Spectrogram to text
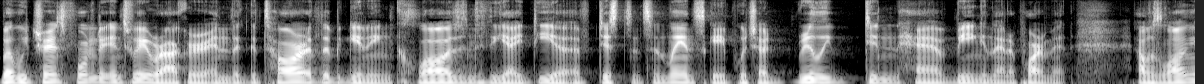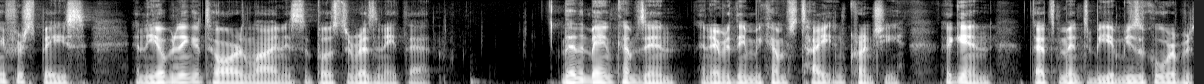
But we transformed it into a rocker, and the guitar at the beginning claws into the idea of distance and landscape, which I really didn't have being in that apartment. I was longing for space, and the opening guitar line is supposed to resonate that. Then the band comes in and everything becomes tight and crunchy. Again, that's meant to be a musical rep-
